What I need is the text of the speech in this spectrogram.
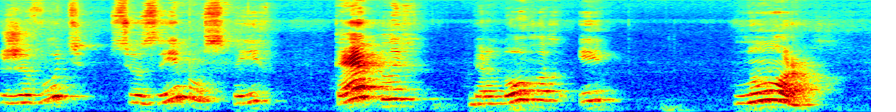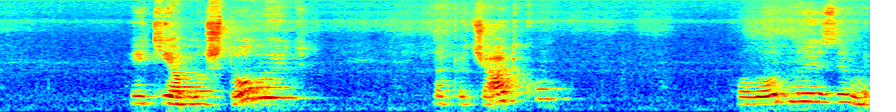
живуть всю зиму в своїх теплих берлогах і які облаштовують на початку холодної зими.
